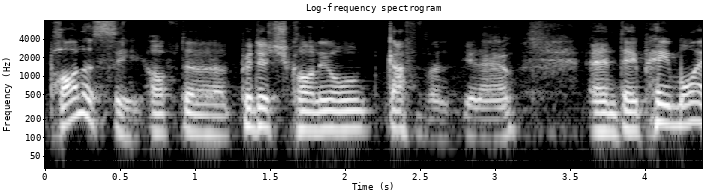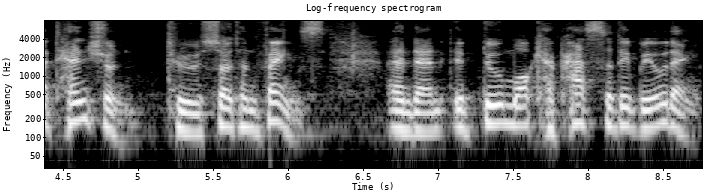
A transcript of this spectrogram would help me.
policy of the British colonial government, you know, and they pay more attention to certain things and then it do more capacity building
